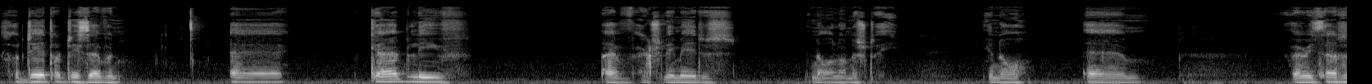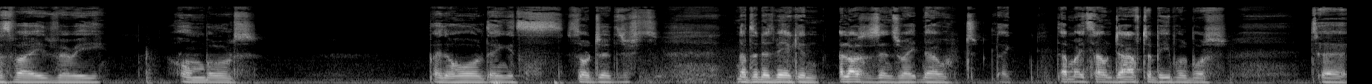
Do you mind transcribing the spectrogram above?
so, day 37. Uh, can't believe I've actually made it all honesty. You know, um, very satisfied, very humbled by the whole thing. It's sort of just nothing is making a lot of sense right now. Like that might sound daft to people, but to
